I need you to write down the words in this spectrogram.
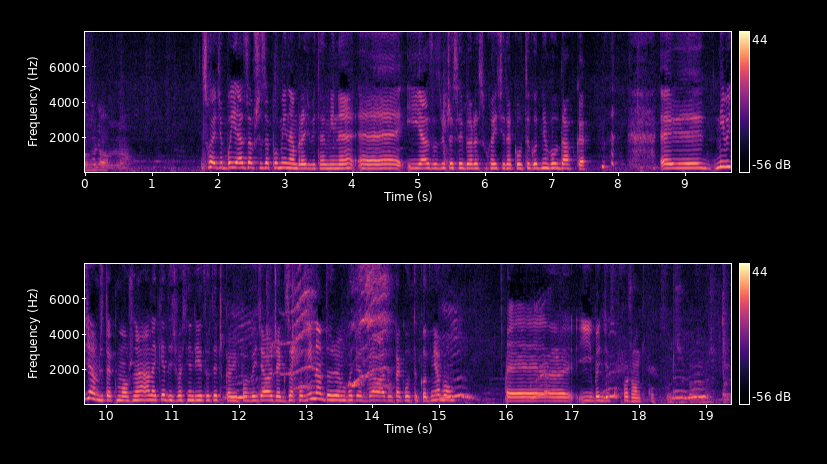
Ogromna. Słuchajcie, bo ja zawsze zapominam brać witaminy e, i ja zazwyczaj sobie biorę, słuchajcie, taką tygodniową dawkę. E, nie wiedziałam, że tak można, ale kiedyś właśnie dietetyczka mi powiedziała, że jak zapominam, to żebym chociaż brała tą taką tygodniową e, i będzie w porządku. Trzeba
